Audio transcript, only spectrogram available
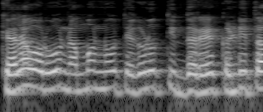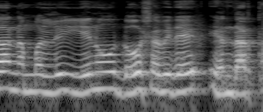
ಕೆಲವರು ನಮ್ಮನ್ನು ತೆಗಳುತ್ತಿದ್ದರೆ ಖಂಡಿತ ನಮ್ಮಲ್ಲಿ ಏನೋ ದೋಷವಿದೆ ಎಂದರ್ಥ.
